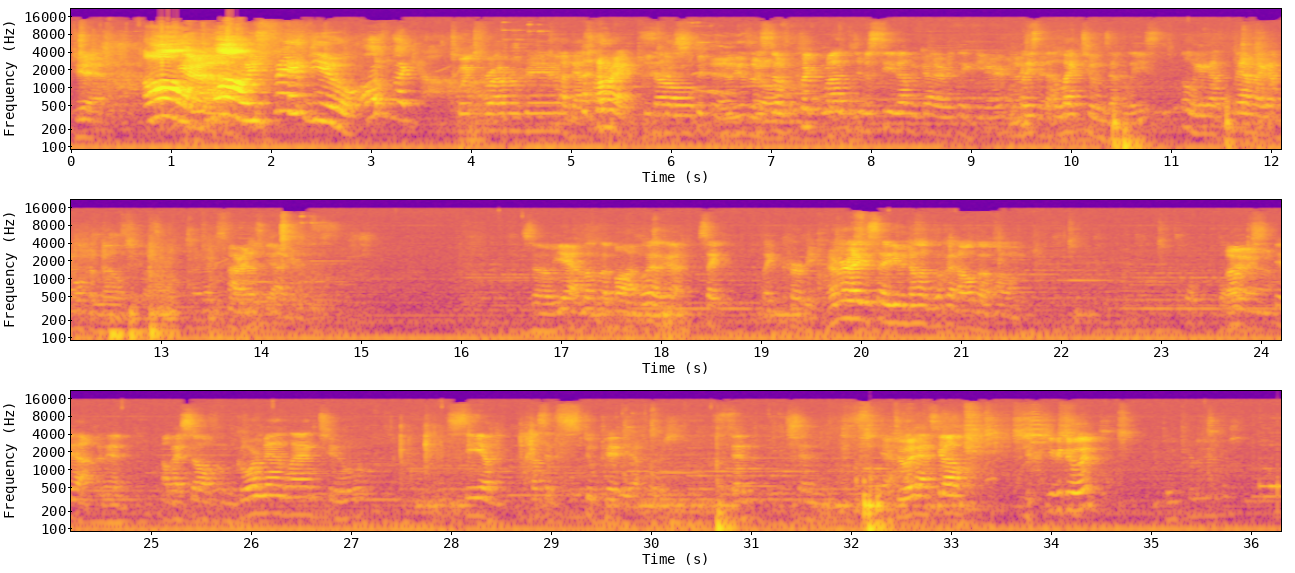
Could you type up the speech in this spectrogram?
Yeah. Oh, Yeah. wow, he saved you! Oh my god! Twins forever, man. God damn. Alright, so Yeah, these are just all. a quick run through to see them. We got everything here. At least the Electoons, at least. Oh, we got. Damn, I got both of those. Alright, let's get out of here. So yeah, look at the bottom. Look at yeah, it's like like Kirby. Remember I just said you don't have to look at all the um. Oh, yeah, orcs? yeah. yeah, and then okay, so from Gourmand Land to Sea of plus it's stupidity at first. Then then yeah. Do it. Let's go. You can do it.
